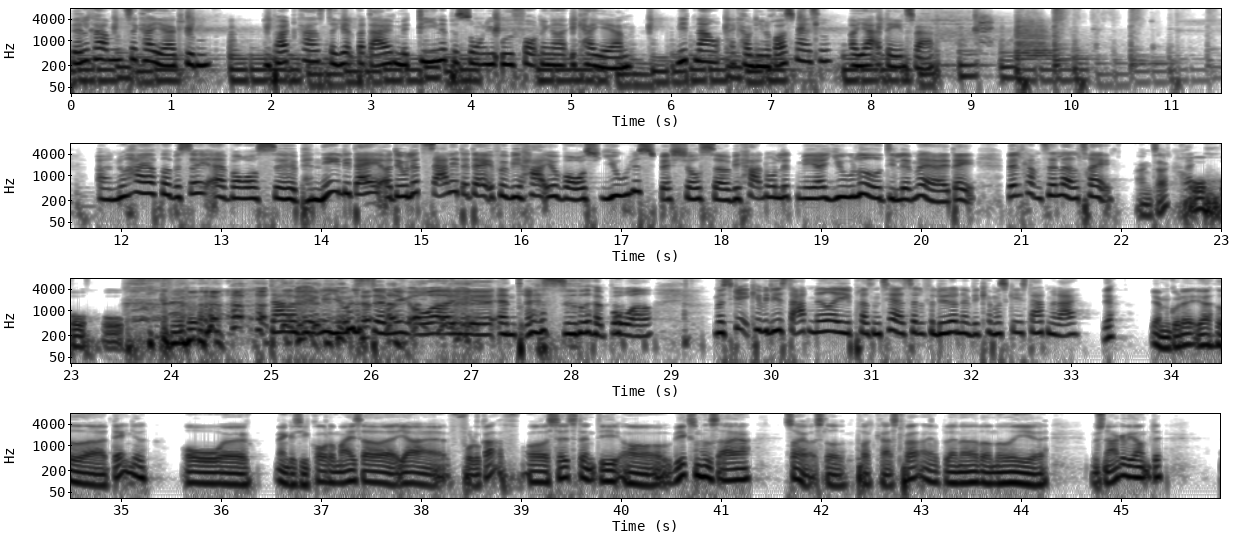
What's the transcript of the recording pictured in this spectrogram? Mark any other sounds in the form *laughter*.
Velkommen til Karriereklubben. En podcast, der hjælper dig med dine personlige udfordringer i karrieren. Mit navn er Karoline Rosmeisel, og jeg er dagens vært. Og nu har jeg fået besøg af vores øh, panel i dag, og det er jo lidt særligt i dag, for vi har jo vores julespecial, så vi har nogle lidt mere julede dilemmaer i dag. Velkommen til alle tre. Mange tak. Ho, ho, ho. *laughs* Der var virkelig julestemning over i uh, Andres side af bordet. Måske kan vi lige starte med, at I præsenterer jer selv for lytterne. Vi kan måske starte med dig. Ja, jamen goddag. Jeg hedder Daniel, og øh, man kan sige kort om mig, så jeg er fotograf og selvstændig og virksomhedsejer. Så har jeg også lavet podcast før, jeg har blandt andet været med i, øh, nu snakker vi om det,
